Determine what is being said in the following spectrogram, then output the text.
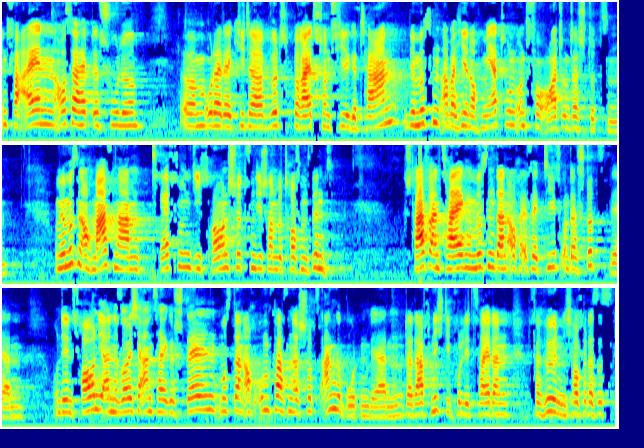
in Vereinen außerhalb der Schule ähm, oder der Kita, wird bereits schon viel getan. Wir müssen aber hier noch mehr tun und vor Ort unterstützen. Und wir müssen auch Maßnahmen treffen, die Frauen schützen, die schon betroffen sind. Strafanzeigen müssen dann auch effektiv unterstützt werden. Und den Frauen, die eine solche Anzeige stellen, muss dann auch umfassender Schutz angeboten werden. Da darf nicht die Polizei dann verhöhnen. Ich hoffe, das ist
